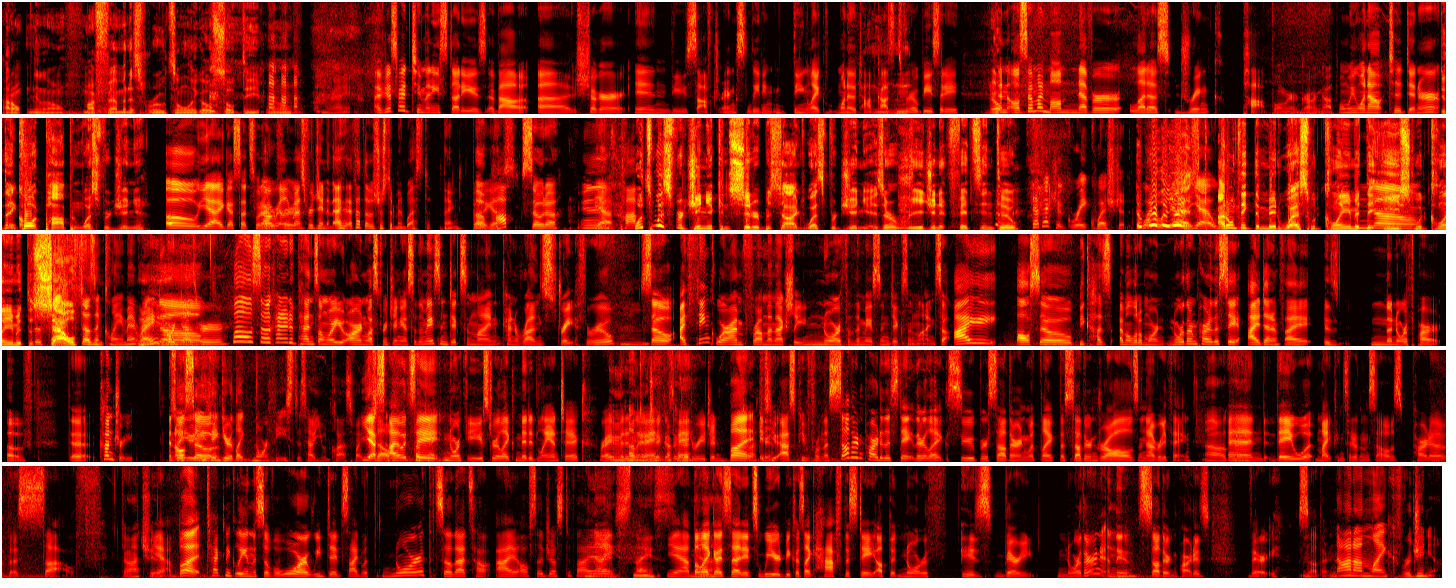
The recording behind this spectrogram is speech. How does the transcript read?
I don't, you know, my feminist roots only go so deep. You know, Right. I've just read too many studies about uh, sugar in these soft drinks, leading being like one of the top causes Mhm. for obesity. Yep. And also, my mom never let us drink pop when we were growing up. When we went out to dinner, did they like- call it pop in West Virginia? Oh yeah, I guess that's what I oh, really? referred- West Virginia. I, I thought that was just a Midwest thing. But Oh, I guess. pop soda. Eh. Yeah, pop. What's West Virginia considered besides West Virginia? Is there a region it fits into? That's actually a great question. It What- really yeah, is. Yeah, I don't think the Midwest would claim it. The No. East would claim it. The, the South South. doesn't claim it, right? No. Or does or Well, so it kind of depends on where you are in West Virginia. So the Mason Dixon line kind of runs straight through. So I think where I'm from, I'm actually north of the Mason Dixon line. So I also, because I'm a little more northern part of the state, I identify as the north part of the country. And so also, you, you think you're like northeast is how you would classify Yes, yourself? I would say Okay. northeast or like mid Atlantic, right? Mm. Mid Atlantic Okay, is okay. a good region. But Got if you. you ask people from the southern part of the state, they're like super southern with like the southern drawls and everything. Oh, okay. And they would might consider themselves part of the South. Gotcha. Yeah, but technically in the Civil War, we did side with the North, so that's how I also justify it. Nice, nice. Yeah, but like I said, it's weird because like half the state up at north is very northern, and the mm-hmm. southern part is very southern. not unlike Virginia.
